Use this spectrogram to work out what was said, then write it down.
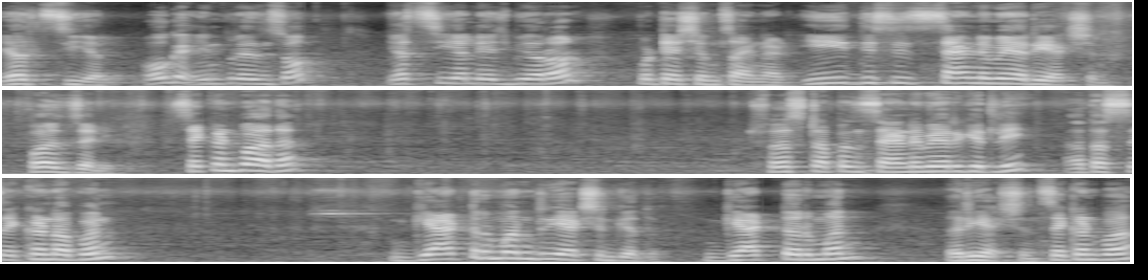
H C L okay in or of H C L H B R or potassium cyanide ई this is Sandmeyer reaction first झाली सेकंड पहा आता फर्स्ट आपण सँडमेअर घेतली. आता सेकंड आपण गॅटरमन रिॲक्शन घेतो. गॅटरमन रिॲक्शन सेकंड पहा.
